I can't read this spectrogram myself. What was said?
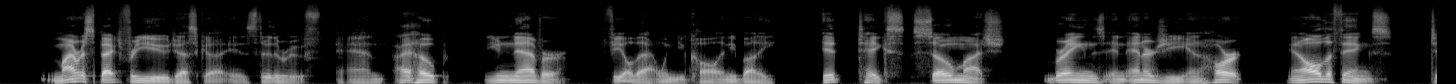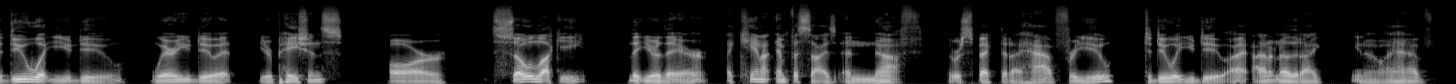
My respect for you, Jessica, is through the roof. And I hope you never feel that when you call anybody. It takes so much brains and energy and heart and all the things to do what you do, where you do it. Your patients are so lucky that you're there. I cannot emphasize enough the respect that I have for you to do what you do. I, I don't know that I, you know, I have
